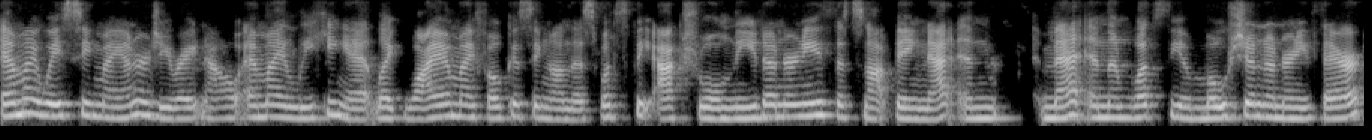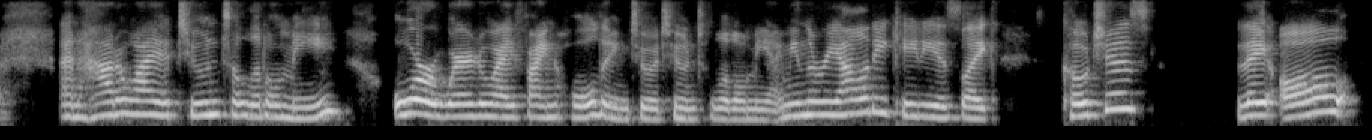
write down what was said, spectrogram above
Am I wasting my energy right now? Am I leaking it? Like, why am I focusing on this? What's the actual need underneath that's not being met and met? And then what's the emotion underneath there? And how do I attune to little me? Or where do I find holding to attune to little me? I mean, the reality, Katy, is like coaches, they all,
